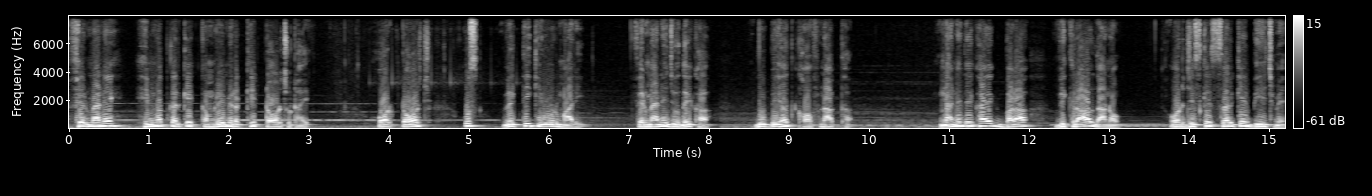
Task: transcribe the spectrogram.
फिर मैंने हिम्मत करके कमरे में रखी टॉर्च उठाई, और टॉर्च उस व्यक्ति की ओर मारी। फिर मैंने जो देखा, वो बेहद खौफनाक था। मैंने देखा एक बड़ा विकराल दानव, और जिसके सर के बीच में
